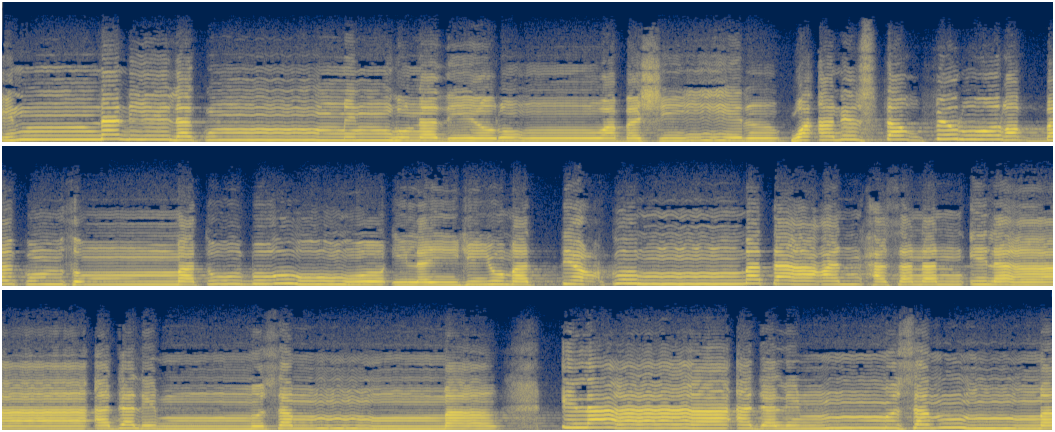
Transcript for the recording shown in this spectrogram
إنني لكم منه نذير وبشير. وأن استغفروا ربكم ثم توبوا إليه يمتعكم متاعا حسنا إلى أجل مسمى. إلى أجل مسمى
